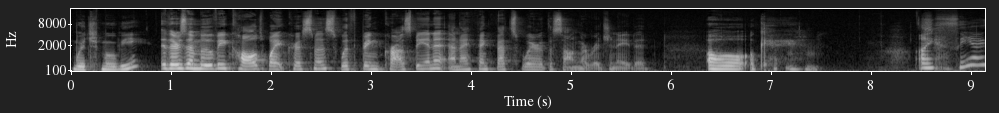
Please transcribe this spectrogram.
Which movie? There's a movie called White Christmas with Bing Crosby in it, and I think that's where the song originated. Oh, okay. Mm-hmm. I see, I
